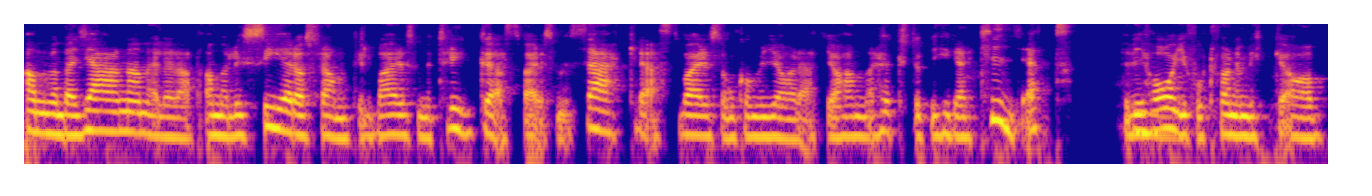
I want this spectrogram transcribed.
använda hjärnan eller att analysera oss fram till vad är det som är tryggast, vad är det som är säkrast, vad är det som kommer göra att jag hamnar högst upp i hierarkiet. För vi Mm. har ju fortfarande mycket av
